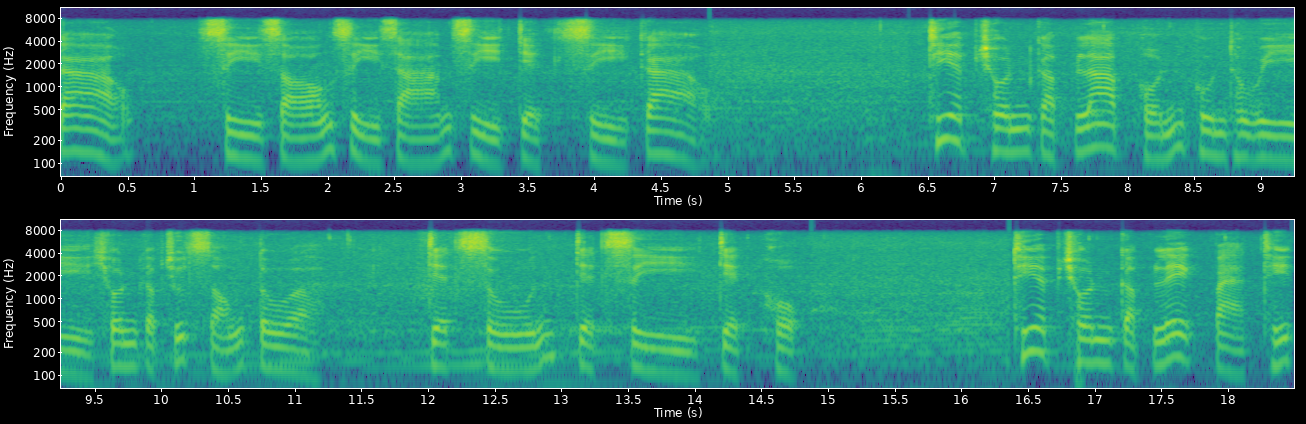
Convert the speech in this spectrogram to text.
09 42 43 47 49 เทียบชนกับลาบผลพุนทวี ชนกับชุด2ตัว 70 74 76 ทียบชนกับเลข 8 ทิศ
